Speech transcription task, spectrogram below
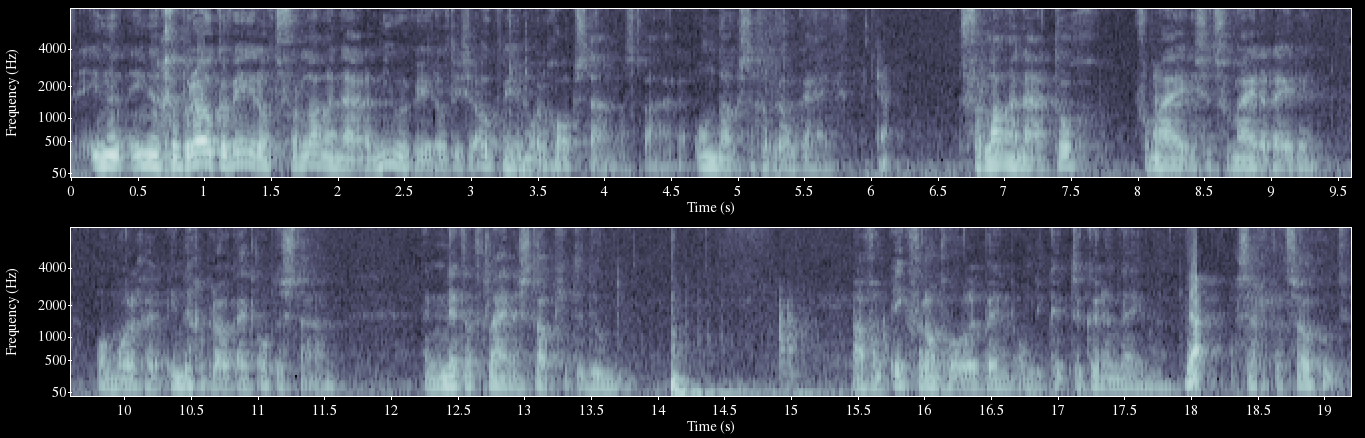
In een, in een gebroken wereld verlangen naar een nieuwe wereld is ook weer morgen opstaan als het ware, ondanks de gebrokenheid. Ja. Het verlangen naar toch, voor Ja. mij is het voor mij de reden om morgen in de gebrokenheid op te staan en net dat kleine stapje te doen waarvan ik verantwoordelijk ben om die te kunnen nemen. Ja. Zeg ik dat zo goed?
